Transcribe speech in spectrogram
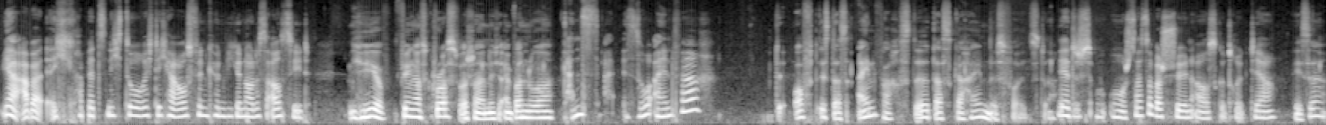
Ja, aber ich habe jetzt nicht so richtig herausfinden können, wie genau das aussieht. Hier, Fingers crossed wahrscheinlich. Einfach nur, Ganz so einfach? oft ist das Einfachste das Geheimnisvollste. Ja, das, oh, das hast du aber schön ausgedrückt, ja. Siehst du?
